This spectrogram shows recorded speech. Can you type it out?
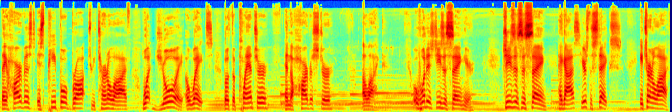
they harvest is people brought to eternal life. What joy awaits both the planter and the harvester alike. What is Jesus saying here? Jesus is saying, hey guys, here's the stakes eternal life.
